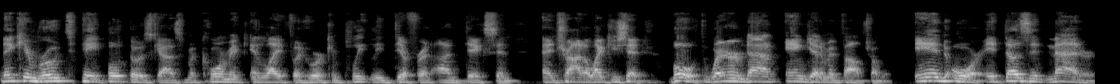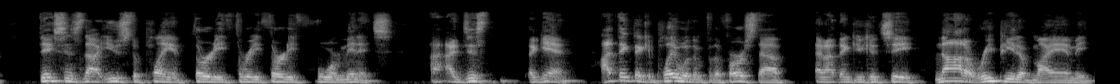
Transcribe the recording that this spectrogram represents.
They can rotate both those guys, McCormack and Lightfoot, who are completely different on Dixon, and try to, like you said, both wear him down and get him in foul trouble. And or it doesn't matter Dixon's not used to playing 33, 34 minutes. I, I just, again, I think they could play with him for the first half. And I think you could see not a repeat of Miami,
